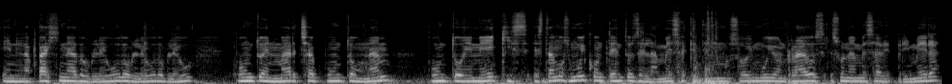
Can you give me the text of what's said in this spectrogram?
en la página www.enmarcha.unam.mx. Estamos muy contentos de la mesa que tenemos hoy, muy honrados. Es una mesa de primera.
